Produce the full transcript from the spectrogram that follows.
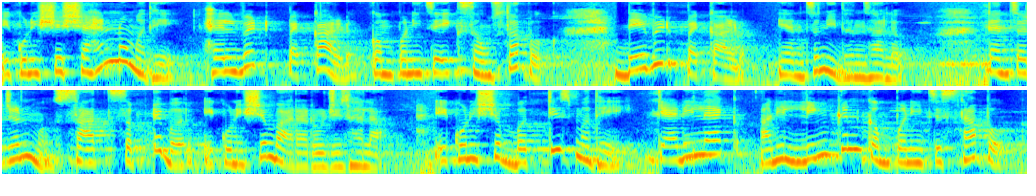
एकोणीसशे शहाण्णवमध्ये हेल्वेट पॅकार्ड कंपनीचे एक संस्थापक डेव्हिड पॅकार्ड यांचं निधन झालं. त्यांचा जन्म सात सप्टेंबर एकोणीसशे बारा रोजी झाला. एकोणीसशे बत्तीसमध्ये कॅडिलॅक आणि लिंकन कंपनीचे स्थापक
